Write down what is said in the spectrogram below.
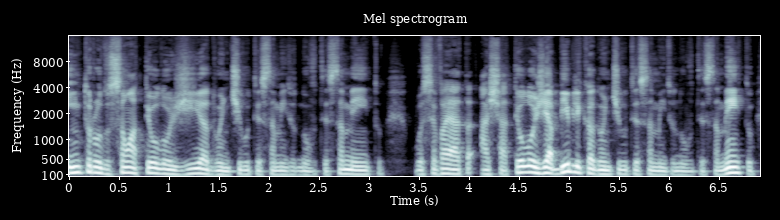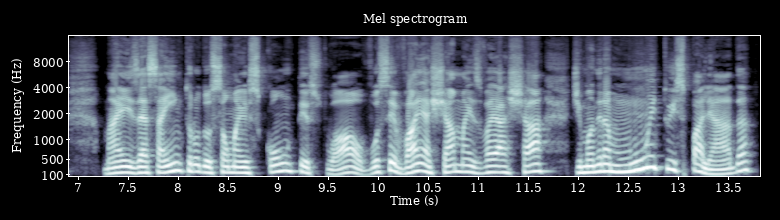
introdução à teologia do Antigo Testamento e do Novo Testamento, você vai achar teologia bíblica do Antigo Testamento e do Novo Testamento, mas essa introdução mais contextual você vai achar, mas vai achar de maneira muito espalhada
